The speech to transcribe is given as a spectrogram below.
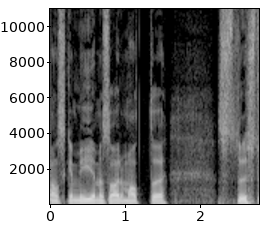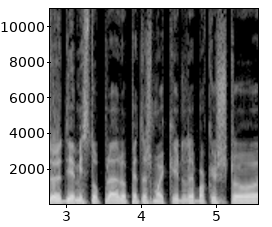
ganske mye, men så har de hatt stødige mistoppere og Petter Schmeichel bakerst. Og,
